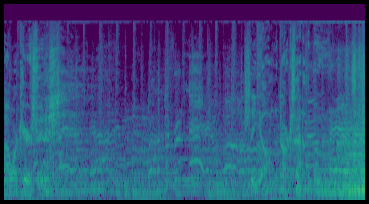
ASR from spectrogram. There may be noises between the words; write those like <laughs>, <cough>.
My work here is finished. See y'all on the dark side of the moon.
